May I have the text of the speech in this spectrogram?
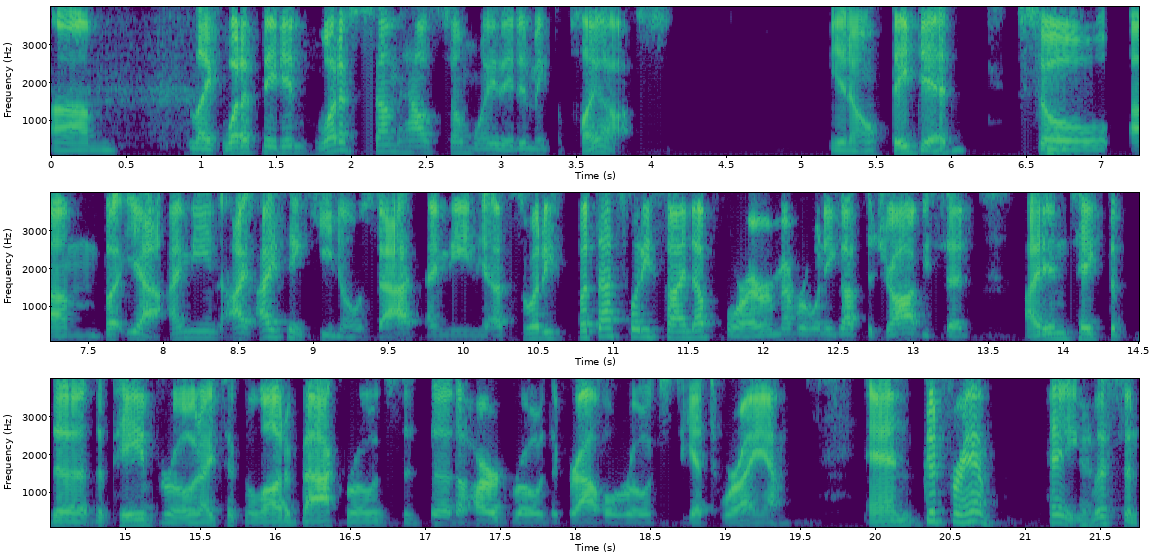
Um, like what if they didn't? What if somehow, some way they didn't make the playoffs? You know, they did. So, um, but yeah, I mean, I, I think he knows that. I mean, that's what he's, but that's what he signed up for. I remember when he got the job, he said, I didn't take the, the, the paved road. I took a lot of back roads, the, the, the hard road, the gravel roads to get to where I am. And good for him. Hey, Yeah. listen,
